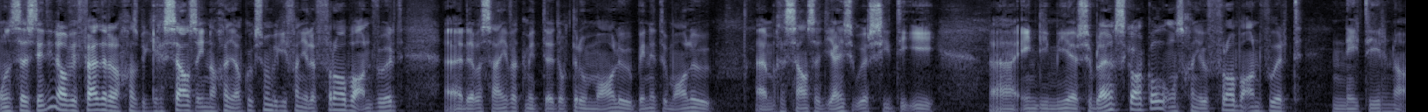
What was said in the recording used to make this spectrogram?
Ons is net nie nou weer verder dan gaan ons 'n bietjie gesels en dan gaan Jaco sommer 'n bietjie van julle vrae beantwoord. Uh dit was hy wat met uh, Dr. Omalo, Bennett Omalo um gesels het juis oor CTE uh en die meer. So bly geskakel, ons gaan jou vrae beantwoord net hierna.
